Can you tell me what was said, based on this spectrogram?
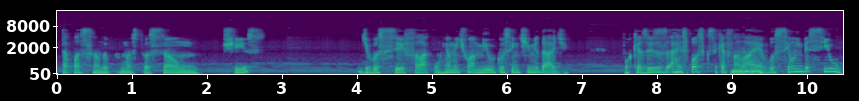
está passando por uma situação X, de você falar com realmente um amigo que você tem intimidade. Porque às vezes a resposta que você quer falar uhum. é você é um imbecil.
